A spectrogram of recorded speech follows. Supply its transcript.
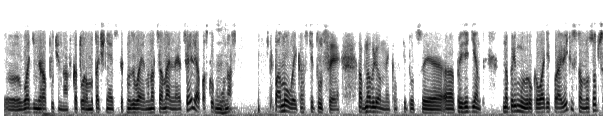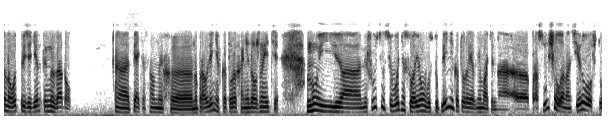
Владимира Путина, в котором уточняются так называемые национальные цели, а поскольку mm-hmm. у нас по новой конституции, обновленной конституции, президент напрямую руководит правительством, ну, собственно, вот президент им и задал пять основных э, направлений, в которых они должны идти. Ну и а Мишустин сегодня в своем выступлении, которое я внимательно э, прослушал, анонсировал, что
